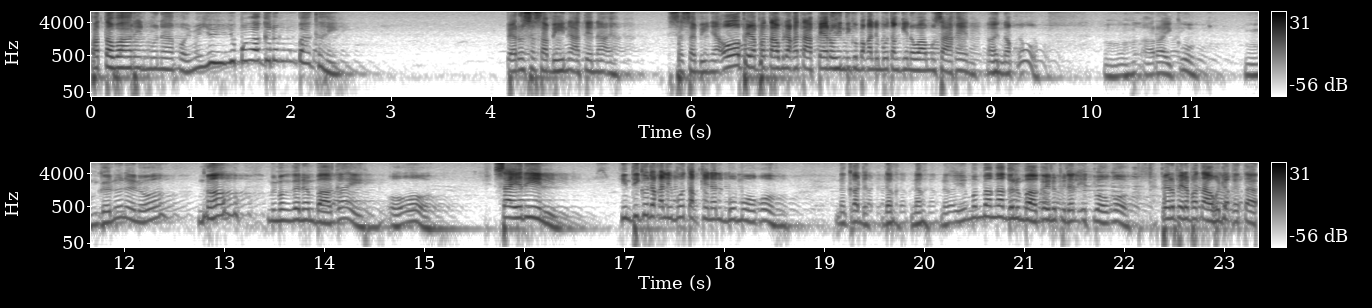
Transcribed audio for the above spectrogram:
Patawarin mo na ako. Y- yung mga ganung bagay. Pero sasabihin natin na, sasabihin niya, oo, pinapatawad na kita, pero hindi ko makalimutan ginawa mo sa akin. Ay, naku. Uh, aray ko. Uh, ganun eh, no? No, may mga ganang bagay. Oo. Cyril, hindi ko nakalimutan kinalbo mo ko. Nagka, nag, nag, nag, yung mga ganung bagay na pinalit mo ko. Pero pinapatawad na kita.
